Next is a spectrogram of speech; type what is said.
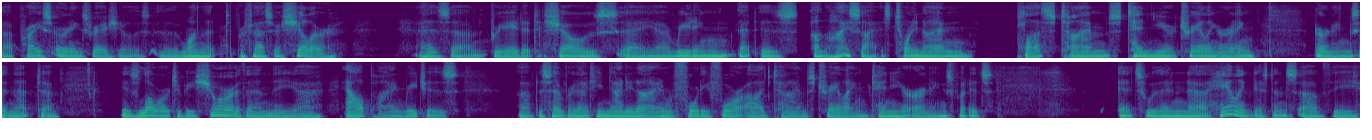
uh, price earnings ratio, the one that Professor Shiller has um, created, shows a, a, reading that is on the high side. It's twenty nine plus times ten year trailing earning earnings, and that uh, is lower, to be sure, than the uh, Alpine reaches of December 1999, 44 odd times trailing 10 year earnings, but it's, it's within uh, hailing distance of the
